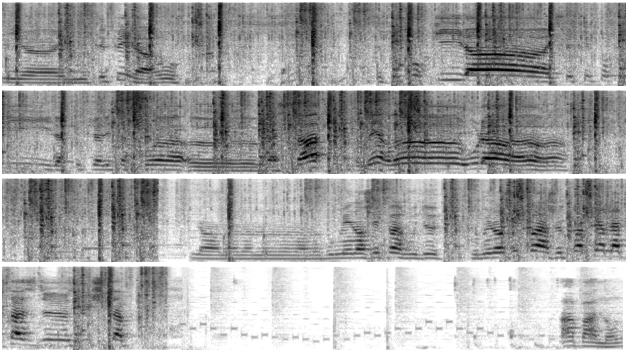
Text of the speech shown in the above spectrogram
Il, euh, il TP là, oh. C'est fait pour qui là? Il s'est fait pour qui? Il a qu'il allait faire quoi? Euh... Bah ça Merde euh, Oula Non, non, non, non, non, non, vous mélangez pas vous deux Vous mélangez pas, je veux pas perdre la trace de Switch Tap Ah bah non.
